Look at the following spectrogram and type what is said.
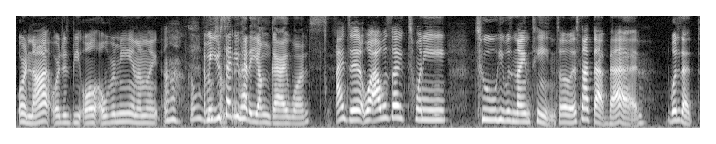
Or not, or just be all over me, and I'm like, uh, go. I mean, you something. said you had a young guy once. I did. Well, I was like 22. He was 19, so it's not that bad. What is that?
